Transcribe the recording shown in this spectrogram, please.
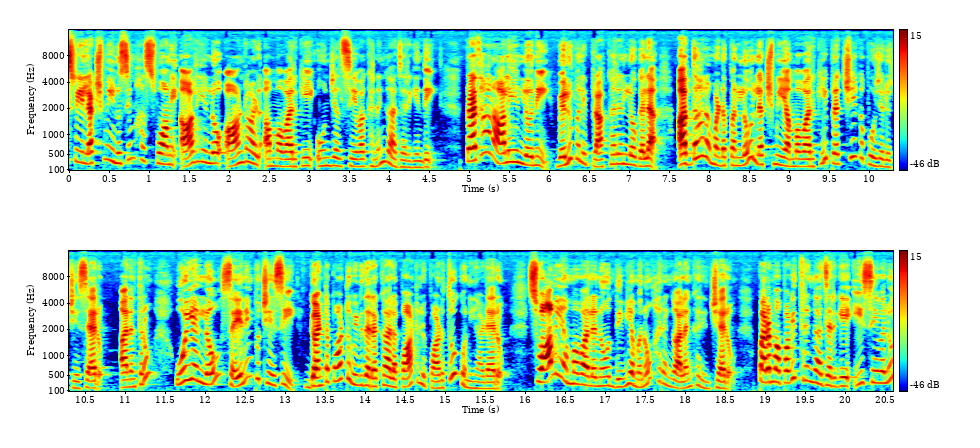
శ్రీ లక్ష్మీ నృసింహస్వామి ఆలయంలో ఆండాళ్ అమ్మవారికి ఊంజల్ సేవ ఘనంగా జరిగింది. ప్రధాన ఆలయంలోని వెలుపలి ప్రాకారంలో గల అద్దాల మండపంలో లక్ష్మీ అమ్మవారికి ప్రత్యేక పూజలు చేశారు. అనంతరం ఊయల్లో శయనింపు చేసి గంటపాటు వివిధ రకాల పాటలు పాడుతూ కొనియాడారు. స్వామి అమ్మవార్లను దివ్య మనోహరంగా అలంకరించారు. పరమ పవిత్రంగా జరిగే ఈ సేవలో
